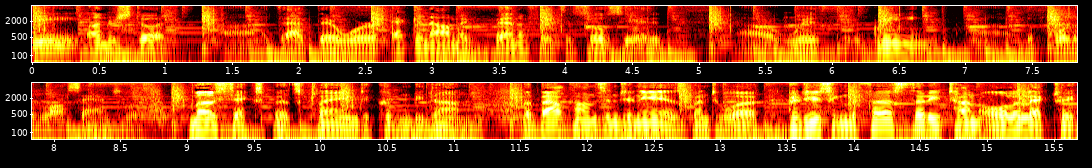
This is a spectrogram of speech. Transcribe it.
We understood uh, that there were economic benefits associated uh, with greening the Port of Los Angeles. Most experts claimed it couldn't be done, but Balqon's engineers went to work, producing the first 30 ton all electric,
